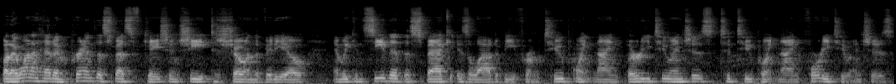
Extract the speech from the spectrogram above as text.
but I went ahead and printed the specification sheet to show in the video, and we can see that the spec is allowed to be from 2.932 inches to 2.942 inches,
